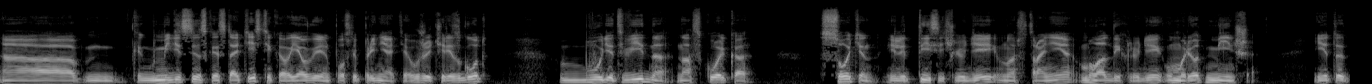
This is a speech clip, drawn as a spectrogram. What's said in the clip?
а, как бы медицинская статистика, я уверен, после принятия уже через год будет видно, насколько сотен или тысяч людей у нас в стране, молодых людей, умрет меньше. И это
